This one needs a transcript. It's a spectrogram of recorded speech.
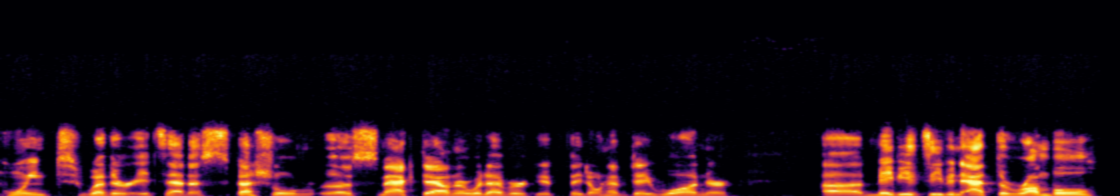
point, whether it's at a special uh, SmackDown or whatever, if they don't have day one, or uh, maybe it's even at the Rumble.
